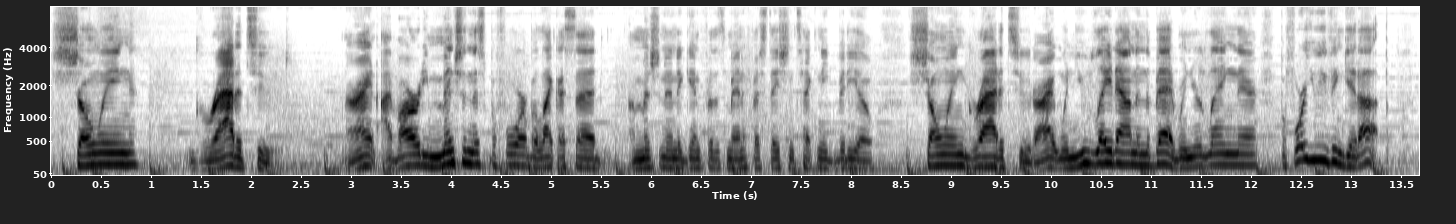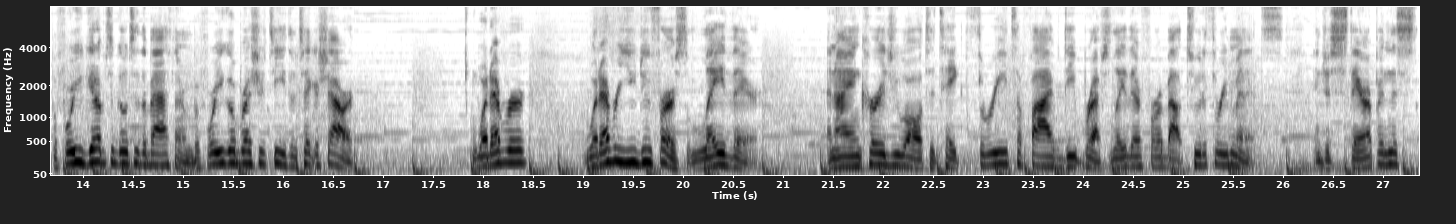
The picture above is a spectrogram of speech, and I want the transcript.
showing gratitude all right, I've already mentioned this before, but like I said, I'm mentioning again for this manifestation technique video, showing gratitude, all right? When you lay down in the bed, when you're laying there, before you even get up, before you get up to go to the bathroom, before you go brush your teeth or take a shower, whatever, whatever you do first, lay there. And I encourage you all to take three to five deep breaths. Lay there for about two to three minutes and just stare up in this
